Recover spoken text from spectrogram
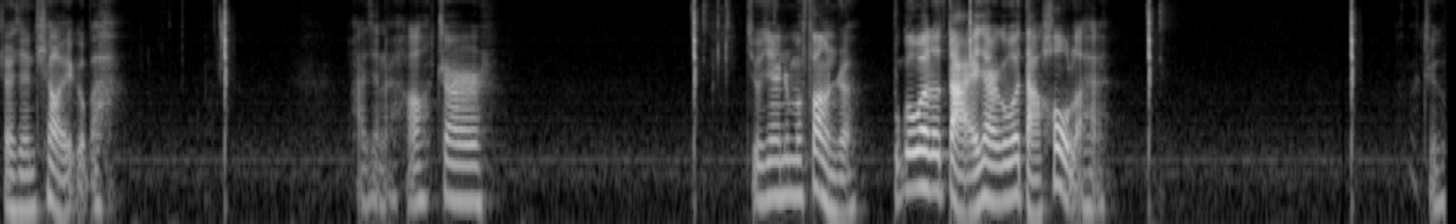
这儿先跳一个吧，爬进来，好，这儿就先这么放着，不过外头打一下，给我打厚了还。这个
